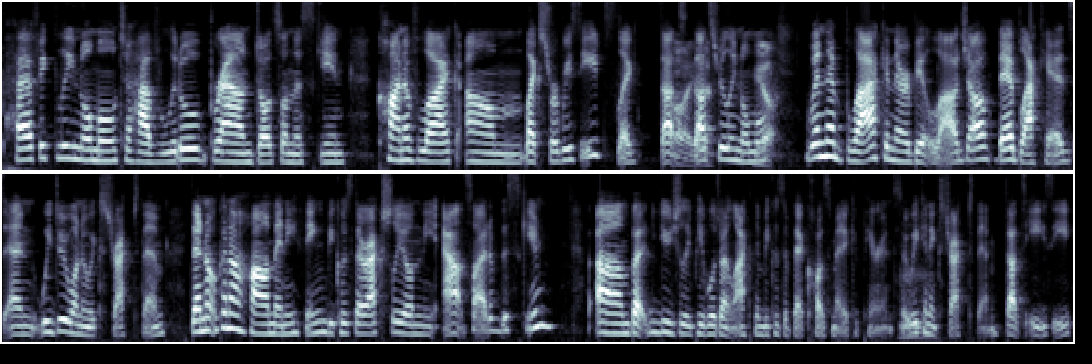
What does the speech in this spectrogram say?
perfectly normal to have little brown dots on the skin, kind of like um like strawberry seeds, like That's Oh, yeah. that's really normal. Yeah. When they're black and they're a bit larger, they're blackheads, and we do want to extract them. They're not going to harm anything because they're actually on the outside of the skin. Um, but usually people don't like them because of their cosmetic appearance. So we can extract them. That's easy.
